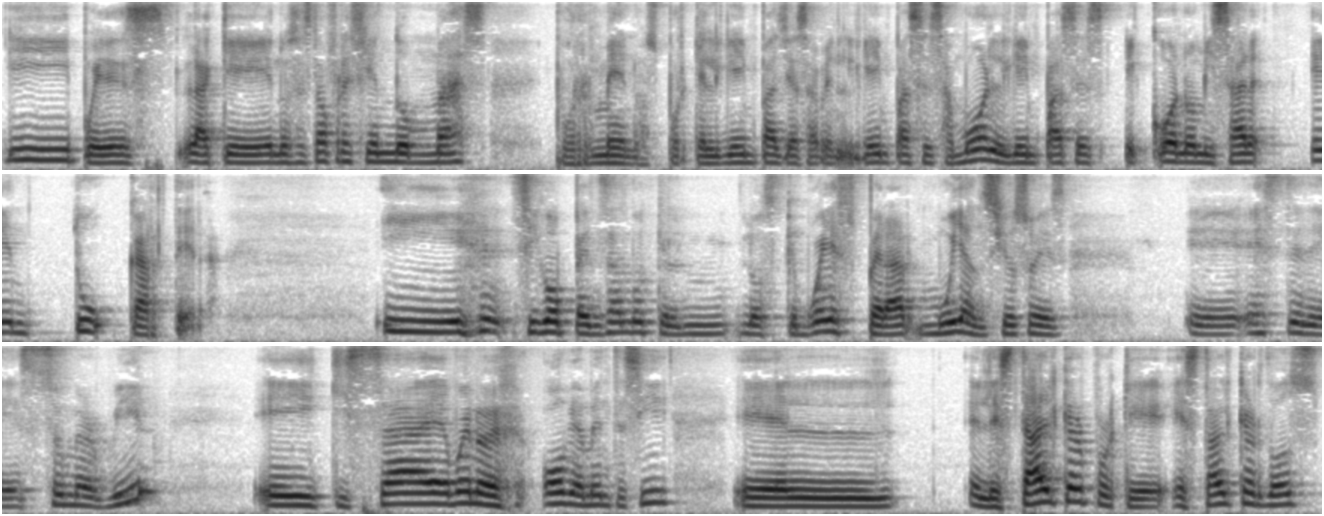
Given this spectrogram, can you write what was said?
y pues la que nos está ofreciendo más por menos, porque el Game Pass, ya saben, el Game Pass es amor, el Game Pass es economizar en tu cartera. Y sigo pensando que los que voy a esperar muy ansioso es eh, este de Somerville. Y quizá, bueno, obviamente sí, el, el Stalker, porque Stalker 2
